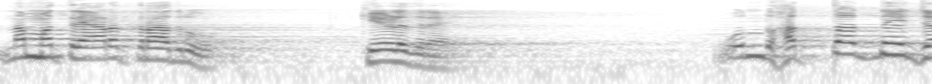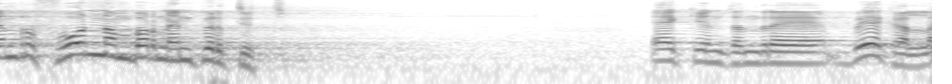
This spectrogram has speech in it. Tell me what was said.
ನಮ್ಮ ಹತ್ರ ಯಾರ ಹತ್ರ ಆದರೂ ಕೇಳಿದ್ರೆ, ಒಂದು ಹತ್ತು ಹದಿನೈದು ಜನರು ಫೋನ್ ನಂಬರ್ ನೆನಪಿರ್ತಿತ್ತು. ಯಾಕೆ ಅಂತಂದರೆ, ಬೇಕಲ್ಲ?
